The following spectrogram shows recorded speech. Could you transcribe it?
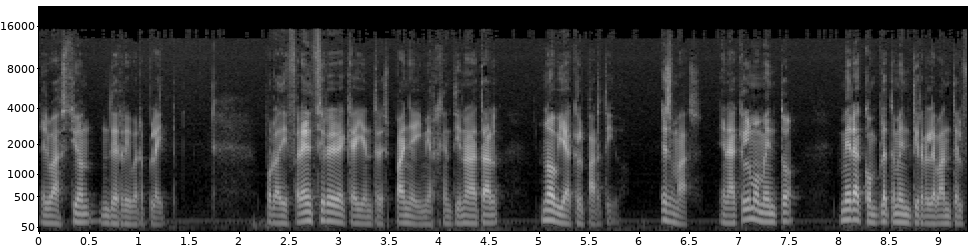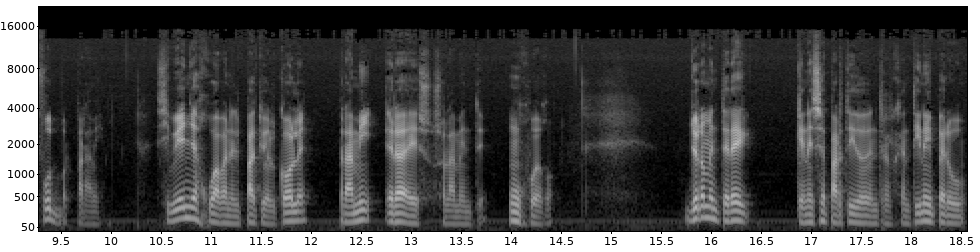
el bastión de River Plate. Por la diferencia que hay entre España y mi Argentina natal, no había aquel partido. Es más, en aquel momento me era completamente irrelevante el fútbol para mí. Si bien ya jugaba en el patio del cole, para mí era eso solamente, un juego. Yo no me enteré que en ese partido entre Argentina y Perú,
